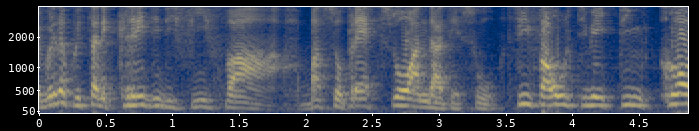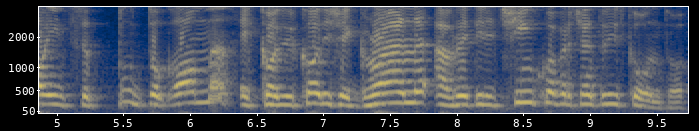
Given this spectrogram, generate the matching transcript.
Se volete acquistare crediti FIFA a basso prezzo andate su FIFA Ultimate Team Coins.com E con il codice GRAN avrete il 5% di sconto.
